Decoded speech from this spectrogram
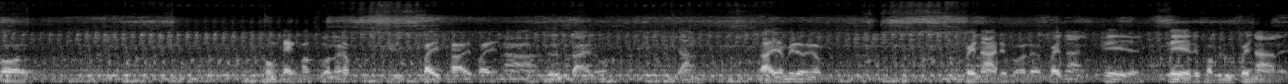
ก็ของแต่งบางส่วนแล้วครับไฟท้ายไฟหน้าเดินสายแล้วยัง สายยังไม่เดินครับ ไฟหน้าเรียบร้อยแล้ว ไฟหน้าเท่เท่เดี๋ยวขอไปดูไฟหน้าเลย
